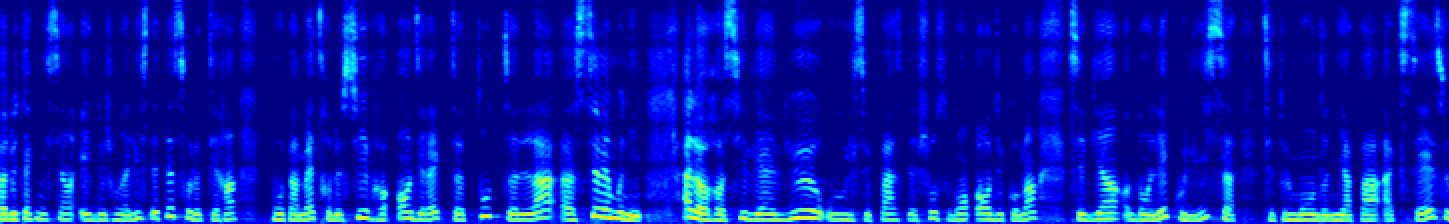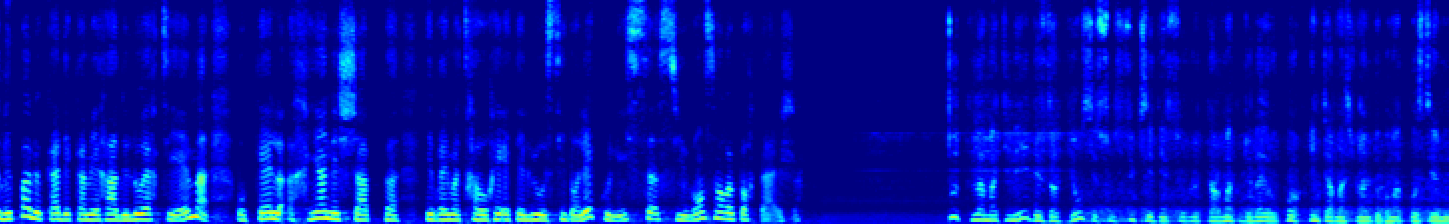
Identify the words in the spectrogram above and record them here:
de techniciens et de journalistes étaient sur le terrain pour vous permettre de suivre en direct toute la euh, cérémonie. Alors, s'il y a un lieu où il se passe des choses souvent hors du commun, c'est bien dans les coulisses. Si tout le monde n'y a pas accès, ce n'est pas le cas des caméras de l'ORTM auxquelles rien n'échappe. Ibrahim Traoré était lui aussi dans les coulisses, suivant son reportage. Toute la matinée, des avions se sont succédés sur le tarmac de l'aéroport international de Bamako-Senou.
